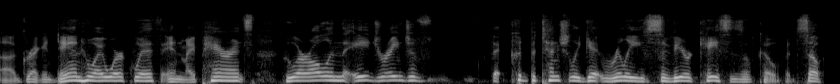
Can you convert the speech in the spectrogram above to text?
uh, Greg and Dan, who I work with, and my parents, who are all in the age range of that could potentially get really severe cases of COVID. So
